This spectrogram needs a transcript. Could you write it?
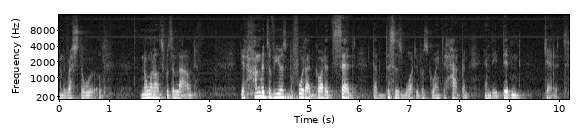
and the rest of the world. No one else was allowed. Yet hundreds of years before that God had said that this is what it was going to happen and they didn't get it.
